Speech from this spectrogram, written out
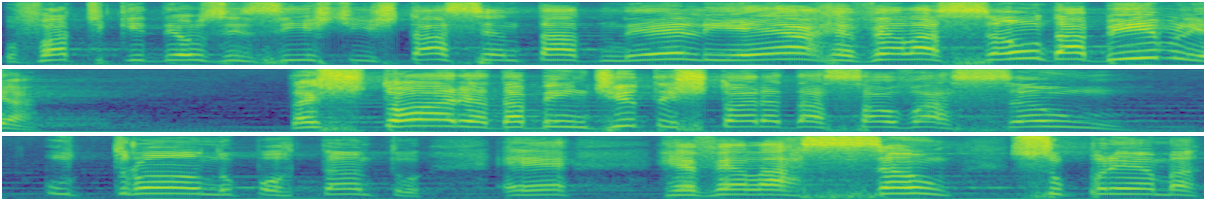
O fato de que Deus existe e está assentado nele é a revelação da Bíblia, da história, da bendita história da salvação. O trono, portanto, é revelação suprema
